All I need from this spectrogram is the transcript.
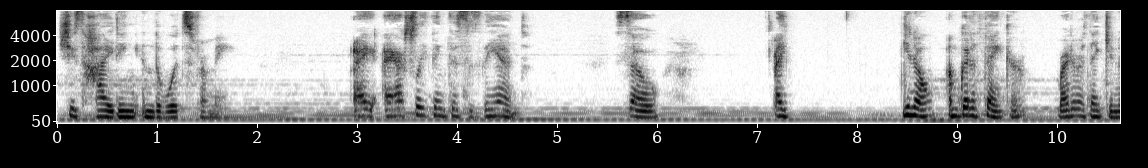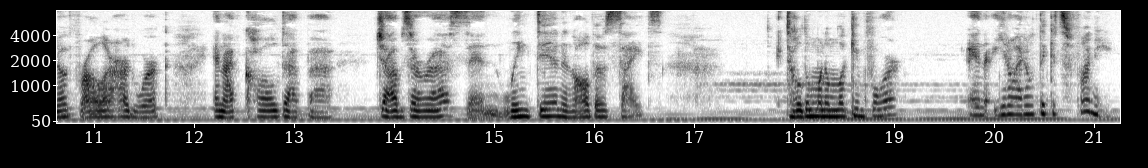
She's hiding in the woods from me. I, I actually think this is the end. So, I, you know, I'm going to thank her, write her a thank you note for all her hard work. And I've called up uh, Jobs R Us and LinkedIn and all those sites. I told them what I'm looking for. And, you know, I don't think it's funny.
